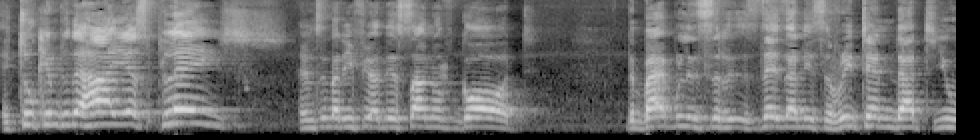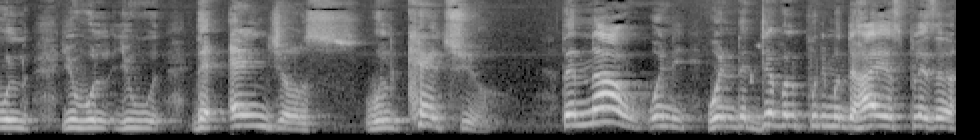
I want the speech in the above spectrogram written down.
he took him to the highest place and said that if you are the Son of God, the Bible is, says that it's written that you will, you will, you will, the angels will catch you. Then now, when, when the devil put him in the highest place, uh,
